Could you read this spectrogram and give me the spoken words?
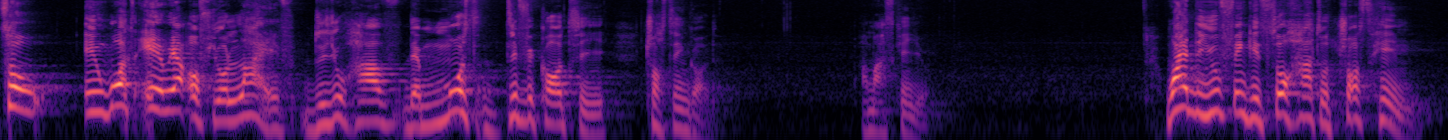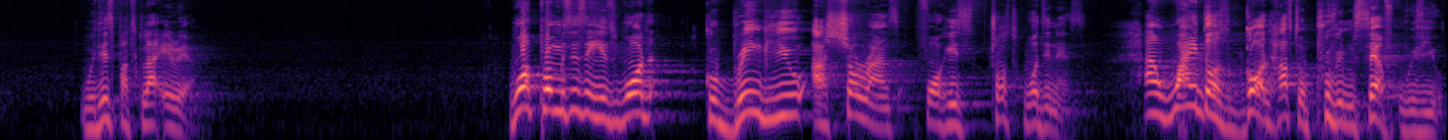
So, in what area of your life do you have the most difficulty trusting God? I'm asking you. Why do you think it's so hard to trust Him with this particular area? What promises in His Word could bring you assurance for His trustworthiness? And why does God have to prove Himself with you?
